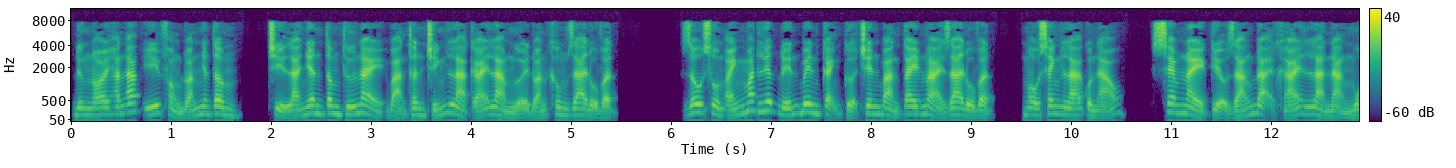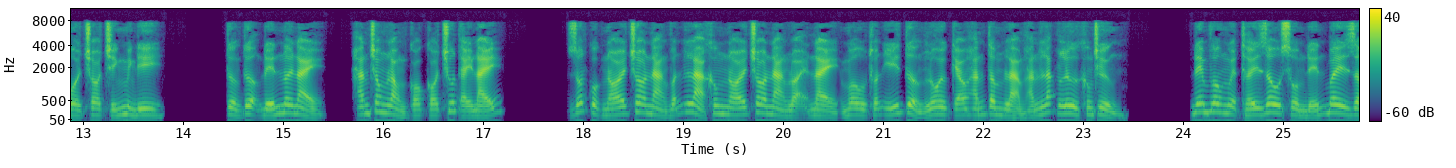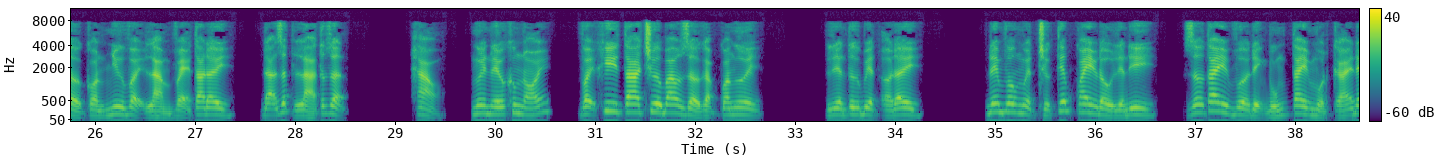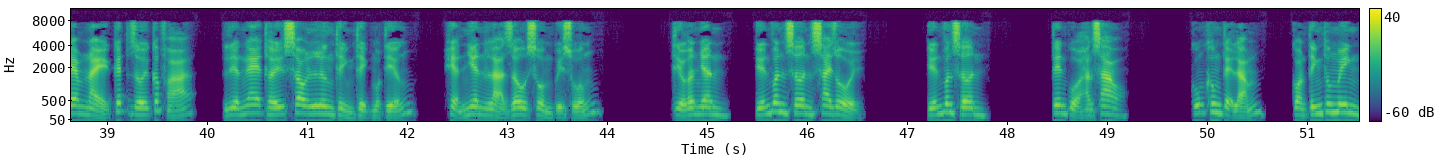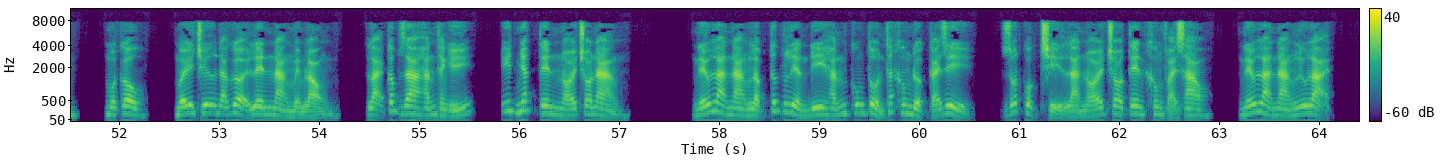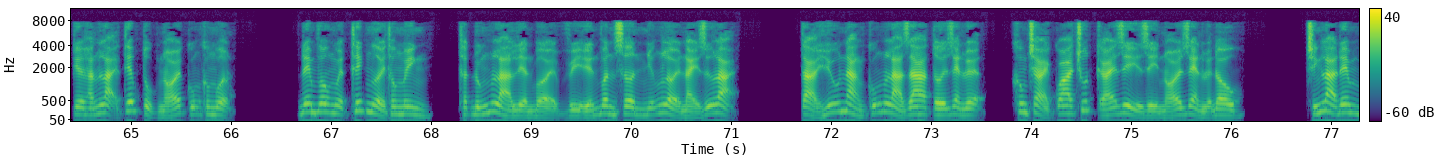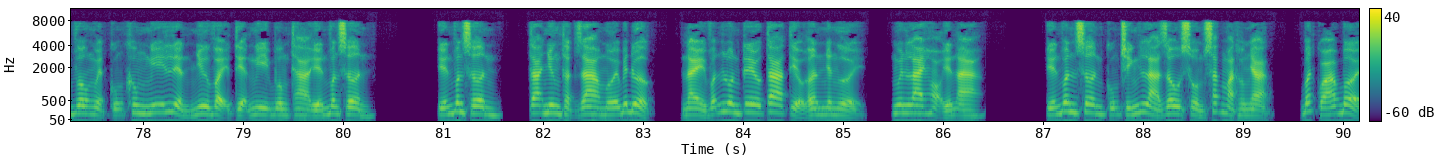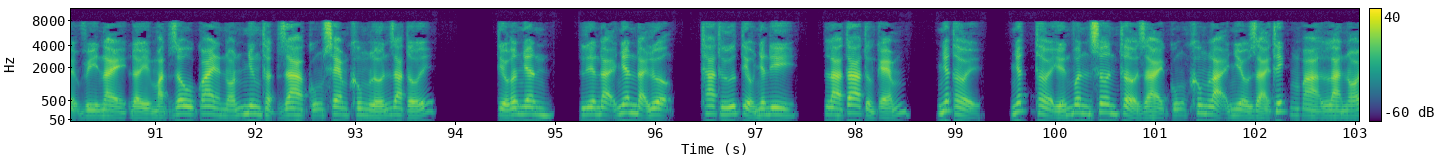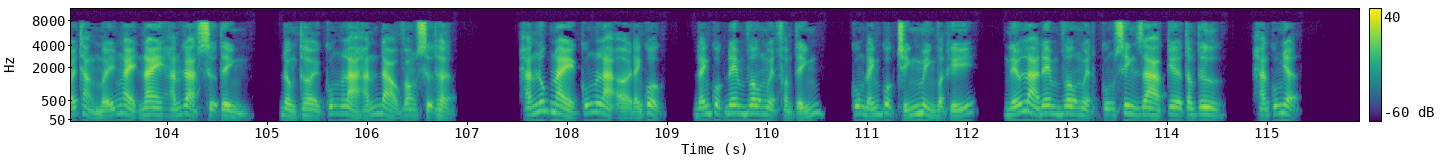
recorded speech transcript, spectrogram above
Đừng nói hắn ác ý phỏng đoán nhân tâm, chỉ là nhân tâm thứ này bản thân chính là cái làm người đoán không ra đồ vật. Dâu sồm ánh mắt liếc đến bên cạnh cửa trên bàn tay nải ra đồ vật, màu xanh lá quần áo, xem này kiểu dáng đại khái là nàng mua cho chính mình đi. Tưởng tượng đến nơi này, hắn trong lòng có có chút ấy náy. Rốt cuộc nói cho nàng vẫn là không nói cho nàng loại này mâu thuẫn ý tưởng lôi kéo hắn tâm làm hắn lắc lư không chừng. Đêm vô nguyệt thấy dâu sồm đến bây giờ còn như vậy làm vẻ ta đây, đã rất là tức giận. Hảo, ngươi nếu không nói, vậy khi ta chưa bao giờ gặp qua ngươi. Liền từ biệt ở đây. Đêm vô nguyệt trực tiếp quay đầu liền đi, giơ tay vừa định búng tay một cái đem này kết giới cấp phá, liền nghe thấy sau lưng thỉnh thịch một tiếng, hiển nhiên là dâu sồm quỳ xuống. Tiểu ân nhân, Yến Vân Sơn sai rồi. Yến Vân Sơn. Tên của hắn sao? Cũng không tệ lắm, còn tính thông minh, một câu, mấy chữ đã gợi lên nàng mềm lòng, lại cấp ra hắn thành ý, ít nhất tên nói cho nàng. Nếu là nàng lập tức liền đi hắn cũng tổn thất không được cái gì, rốt cuộc chỉ là nói cho tên không phải sao, nếu là nàng lưu lại, kia hắn lại tiếp tục nói cũng không muộn. Đêm vô nguyệt thích người thông minh, thật đúng là liền bởi vì Yến Vân Sơn những lời này giữ lại. Tả hữu nàng cũng là ra tới rèn luyện, không trải qua chút cái gì gì nói rèn luyện đâu. Chính là đêm vô nguyệt cũng không nghĩ liền như vậy tiện nghi buông tha Yến Vân Sơn. Yến Vân Sơn, ta nhưng thật ra mới biết được, này vẫn luôn kêu ta tiểu ân nhân người, nguyên lai họ Yến A. Yến Vân Sơn cũng chính là dâu sồm sắc mặt hồng nhạt, bất quá bởi vì này đầy mặt dâu quay nón nhưng thật ra cũng xem không lớn ra tới. Tiểu ân nhân, liền đại nhân đại lượng, tha thứ tiểu nhân đi, là ta tưởng kém, nhất thời, nhất thời Yến Vân Sơn thở dài cũng không lại nhiều giải thích mà là nói thẳng mấy ngày nay hắn gạt sự tình, đồng thời cũng là hắn đảo vong sự thật. Hắn lúc này cũng là ở đánh cuộc, đánh cuộc đêm vô nguyện phẩm tính, cũng đánh cuộc chính mình vật khí, nếu là đêm vô nguyệt cũng sinh ra kia tâm tư, hắn cũng nhận.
